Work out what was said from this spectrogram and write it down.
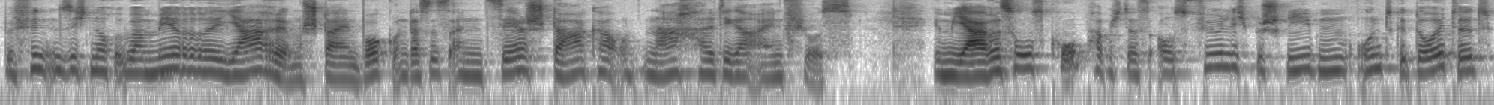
befinden sich noch über mehrere Jahre im Steinbock und das ist ein sehr starker und nachhaltiger Einfluss. Im Jahreshoroskop habe ich das ausführlich beschrieben und gedeutet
